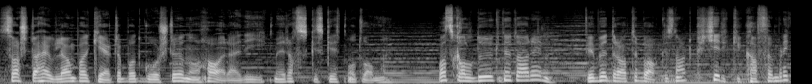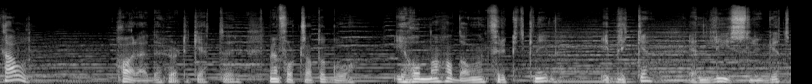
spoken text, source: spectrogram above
Svarstad Haugland parkerte på et gårdstun, og Hareide gikk med raske skritt mot vannet. Hva skal du, Knut Arild? Vi bør dra tilbake snart, kirkekaffen blir kald. Hareide hørte ikke etter, men fortsatte å gå. I hånda hadde han en fruktkniv. I blikket en lyslugget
